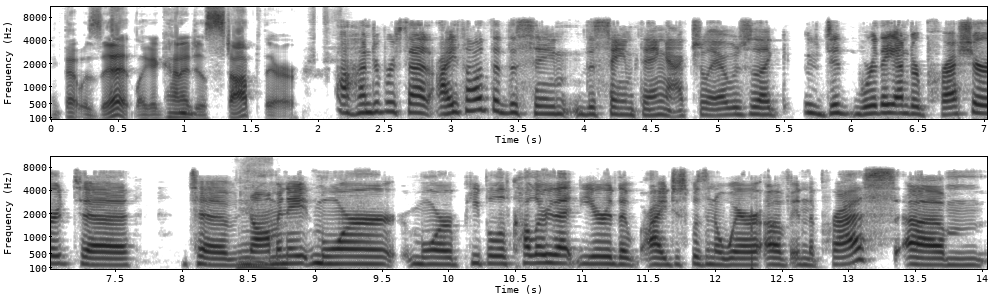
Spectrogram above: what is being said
like that was it. Like it kind of just stopped there. A hundred percent. I thought that the same the same thing actually. I was like, did were they under pressure to to Yeah. nominate more more people of color that year that I just wasn't aware of in the press. Um,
